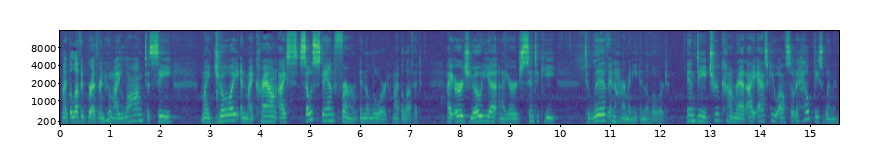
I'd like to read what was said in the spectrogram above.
my beloved brethren, whom I long to see, my joy and my crown, I so stand firm in the Lord, my beloved. I urge Euodia and I urge Syntyche to live in harmony in the Lord. Indeed, true comrade, I ask you also to help these women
